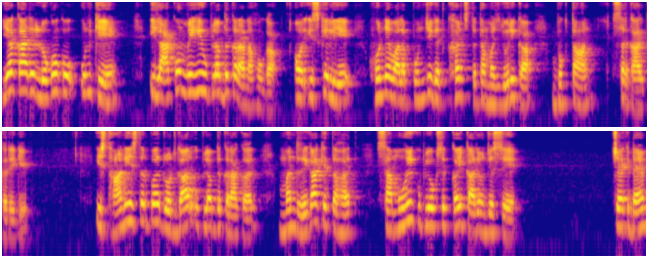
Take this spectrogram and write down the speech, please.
यह कार्य लोगों को उनके इलाकों में ही उपलब्ध कराना होगा और इसके लिए होने वाला पूंजीगत खर्च तथा मजदूरी का भुगतान सरकार करेगी। स्थानीय स्तर पर रोज़गार उपलब्ध कराकर मनरेगा के तहत सामूहिक उपयोग से कई कार्यों जैसे चेक डैम,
